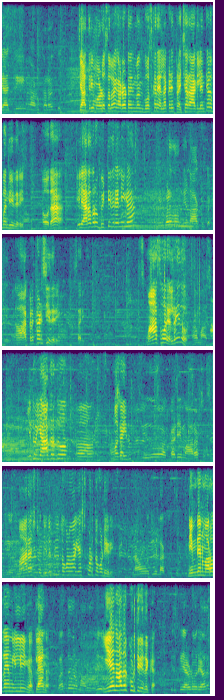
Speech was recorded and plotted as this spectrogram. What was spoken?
ಜಾತ್ರೆ ಮಾಡೋ ಸಲುವಾಗಿ ಜಾತ್ರೆ ಮಾಡೋ ಸಲುವಾಗಿ ಅಡ್ವರ್ಟೈಸ್ಮೆಂಟ್ಗೋಸ್ಕರ ಎಲ್ಲ ಕಡೆ ಪ್ರಚಾರ ಆಗ್ಲಿ ಅಂತೇಳಿ ಬಂದಿದ್ದೀರಿ. ಹೌದಾ. ಇಲ್ಲಿ ಯಾರಾದ್ರೂ ಬಿಟ್ಟಿದ್ರೇನೀಗ ನಿಂಬಳದ ಒಂದು ಆಕಳ ಕಟ್ಟಿ. ಆಕಳ ಕಟ್ಸಿದಿರಿ. ಸರಿ. ಮಾಸ್ ಹೋರಲ್ರಿ ಇದು? ಹಾಂ ಮಾಸ ಇದು ಯಾವ್ದ್ರದ್ದು ಮಗ ಇದು? ಇದು ಆ ಕಡೆ ಮಹಾರಾಷ್ಟ್ರ. ಮಹಾರಾಷ್ಟ್ರ ಇದಕ್ಕೆ ನೀವು ತಗೊಳ್ಳುವಾಗ ಎಷ್ಟು ಕೊಟ್ಟು ತಗೊಂಡಿರಿ? ನಾವು ದೀಡ್ ಲಾಕ್ ಹಾಕ್ತೀವಿ ನಿಮ್ದೇನ್ ಮಾರೋದೇನು ಇಲ್ಲಿ ಈಗ ಪ್ಲಾನ್ ಬರ್ತವ್ರ ಮಾರೋದ್ರಿ. ಏನಾದ್ರೂ ಕೊಡ್ತೀರಿ ಇದಕ್ಕೆ? ಇದಕ್ಕೆ ಎರಡೂವರೆ ಆದ್ರೆ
